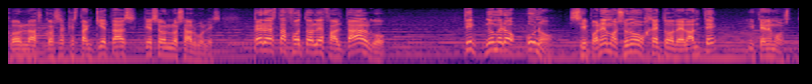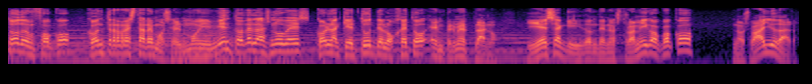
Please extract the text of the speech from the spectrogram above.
con las cosas que están quietas, que son los árboles. Pero a esta foto le falta algo. Tip número 1. Si ponemos un objeto delante, y tenemos todo en foco, contrarrestaremos el movimiento de las nubes con la quietud del objeto en primer plano. Y es aquí donde nuestro amigo Coco nos va a ayudar.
